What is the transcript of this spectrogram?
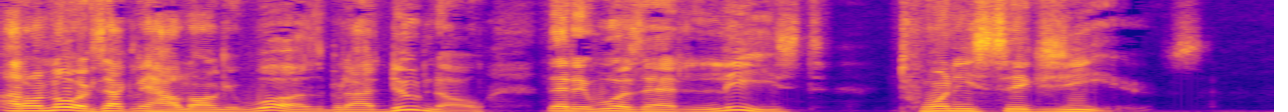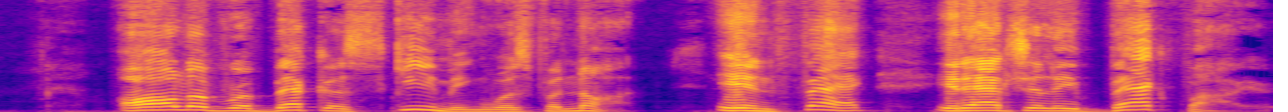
I don't know exactly how long it was, but I do know that it was at least 26 years. All of Rebecca's scheming was for naught. In fact, it actually backfired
